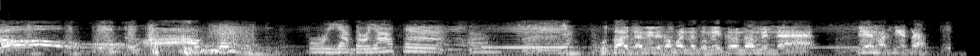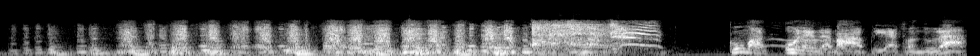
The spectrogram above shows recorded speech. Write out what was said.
ඕ! ඔය දොයාට පුතා ජනේල කපන්න තු මේ කරන්න හම්බෙන්නේ නැහැ. ගේම කියත. කුමක් උනේද මාපිය සොඳුරා?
